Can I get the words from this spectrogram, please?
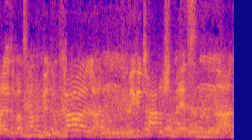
Also was machen wir lokal an vegetarischem Essen, an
